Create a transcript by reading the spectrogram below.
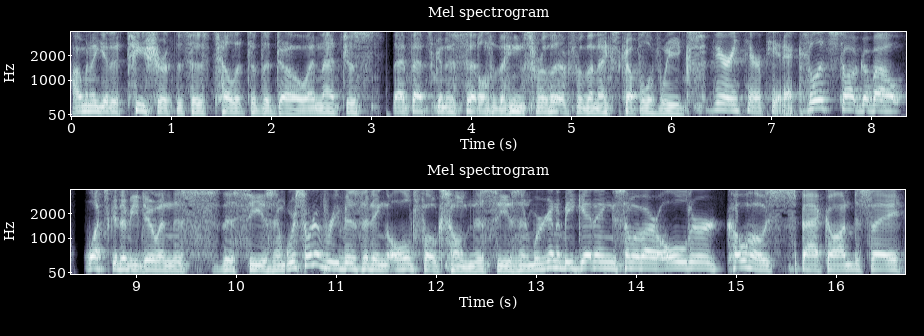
I'm gonna get a T-shirt that says "Tell it to the dough," and that just that that's gonna settle things for the for the next couple of weeks. Very therapeutic. So let's talk about what's going to be doing this this season. We're sort of revisiting old folks home this season. We're going to be getting some of our older co-hosts back on to say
